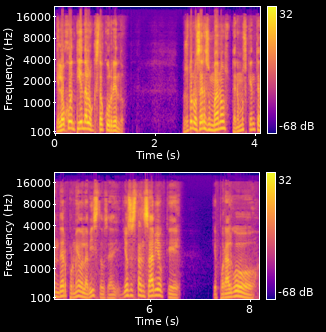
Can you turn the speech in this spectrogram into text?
que el ojo entienda lo que está ocurriendo. Nosotros los seres humanos tenemos que entender por medio de la vista. O sea, Dios es tan sabio que, que por algo,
